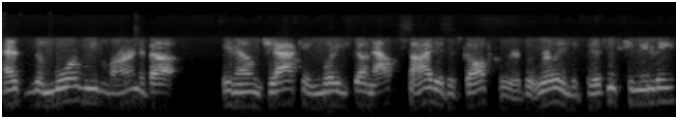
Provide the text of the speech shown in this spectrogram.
as the more we learned about you know Jack and what he's done outside of his golf career, but really in the business community,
